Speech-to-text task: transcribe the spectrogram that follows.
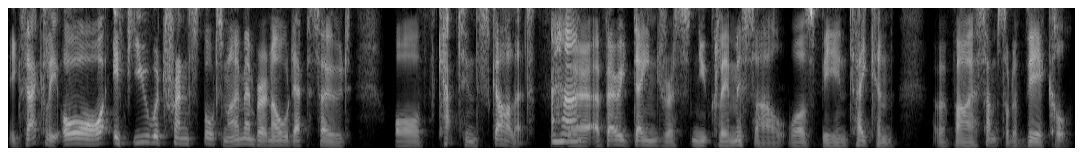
Exactly. Or if you were transporting, I remember an old episode of Captain Scarlet Uh-huh. where a very dangerous nuclear missile was being taken via some sort of vehicle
